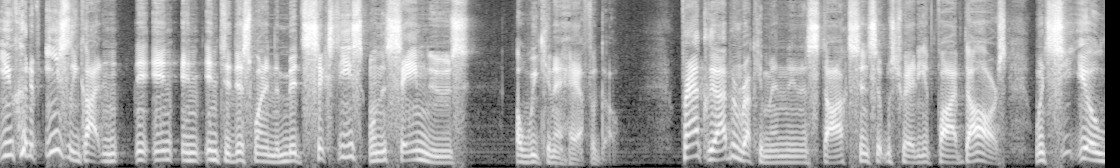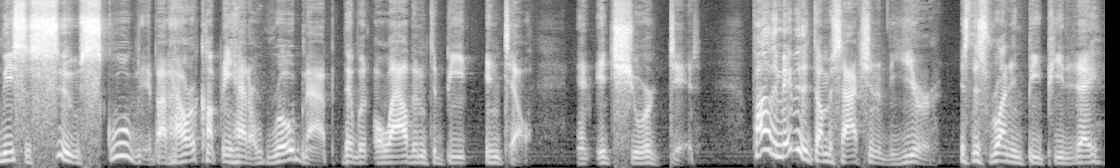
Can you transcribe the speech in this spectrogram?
you could have easily gotten in, in, into this one in the mid-60s on the same news a week and a half ago. Frankly, I've been recommending this stock since it was trading at $5. When CEO Lisa Su schooled me about how her company had a roadmap that would allow them to beat Intel, and it sure did. Finally, maybe the dumbest action of the year is this run in BP today.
